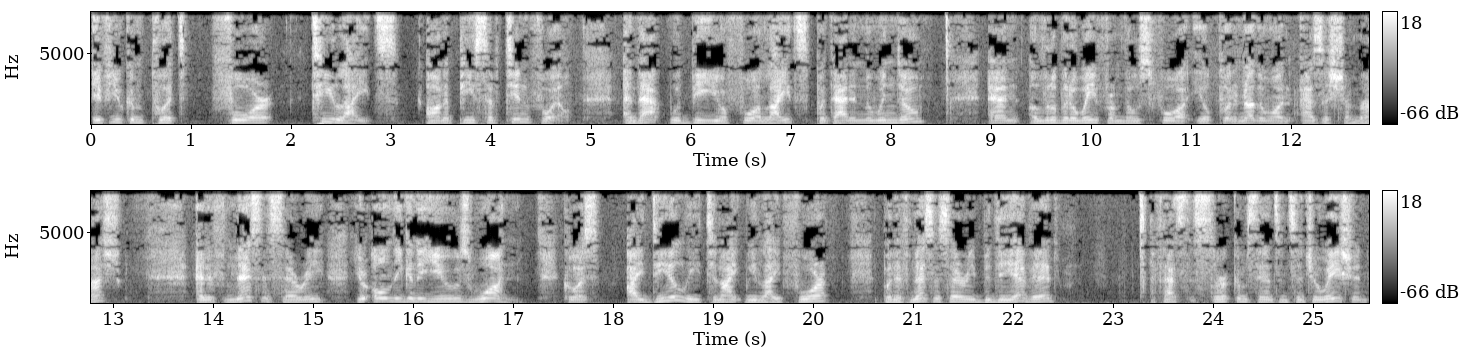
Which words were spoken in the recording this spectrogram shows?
If you can put four tea lights on a piece of tinfoil, and that would be your four lights, put that in the window, and a little bit away from those four, you'll put another one as a shamash. And if necessary, you're only going to use one. Because ideally tonight we light four, but if necessary, b'di'evid, if that's the circumstance and situation,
